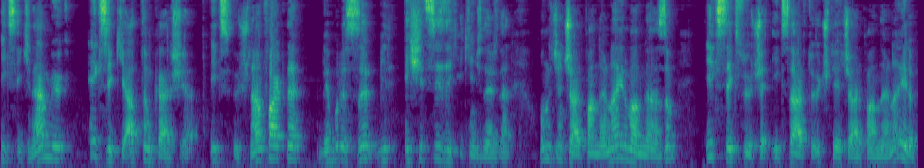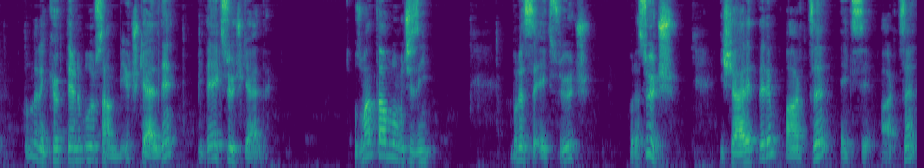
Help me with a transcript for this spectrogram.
X 2'den büyük. Eksi 2 attım karşıya. X 3'ten farklı. Ve burası bir eşitsizlik ikinci dereceden. Onun için çarpanlarını ayırmam lazım. X eksi 3'e X artı 3 diye çarpanlarını ayırıp bunların köklerini bulursam bir 3 geldi. Bir de eksi 3 geldi. O zaman tablomu çizeyim. Burası eksi 3. Burası 3. İşaretlerim artı, eksi, artı.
